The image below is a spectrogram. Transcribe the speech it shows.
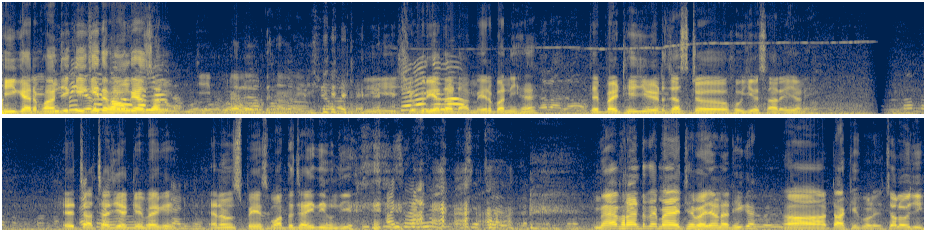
ਠੀਕ ਹੈ ਰਫਾਨ ਜੀ ਕੀ ਕੀ ਦਿਖਾਓਗੇ ਅੱਜ ਸਾਨੂੰ? ਜੀ ਪੂਰਾ ਲੋਰ ਦਿਖਾਵਾਂਗੇ ਜੀ। ਜੀ ਸ਼ੁਕਰੀਆ ਤੁਹਾਡਾ ਮਿਹਰਬਾਨੀ ਹੈ। ਤੇ ਬੈਠੀ ਜੀ ਐਡਜਸਟ ਹੋਈਏ ਸਾਰੇ ਜਣੇ। ਇਹ ਚਾਚਾ ਜੀ ਅੱਗੇ ਬਹਿ ਗਏ। ਇਹਨਾਂ ਨੂੰ ਸਪੇਸ ਵੱਧ ਚਾਹੀਦੀ ਹੁੰਦੀ ਹੈ। ਮੈਂ ਫਰੰਟ ਤੇ ਮੈਂ ਇੱਥੇ ਬਹਿ ਜਾਣਾ ਠੀਕ ਹੈ? ਹਾਂ ਟਾਕੀ ਕੋਲੇ। ਚਲੋ ਜੀ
